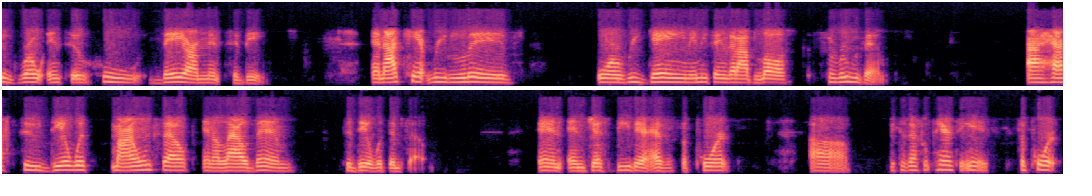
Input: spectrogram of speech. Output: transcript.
to grow into who they are meant to be. And I can't relive or regain anything that I've lost through them. I have to deal with my own self and allow them to deal with themselves and and just be there as a support uh, because that's what parenting is support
